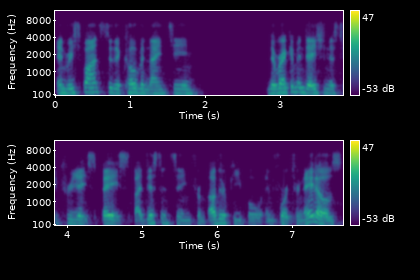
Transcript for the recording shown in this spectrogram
in response to the COVID-19, the recommendation is to create space by distancing from other people. And for tornadoes,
